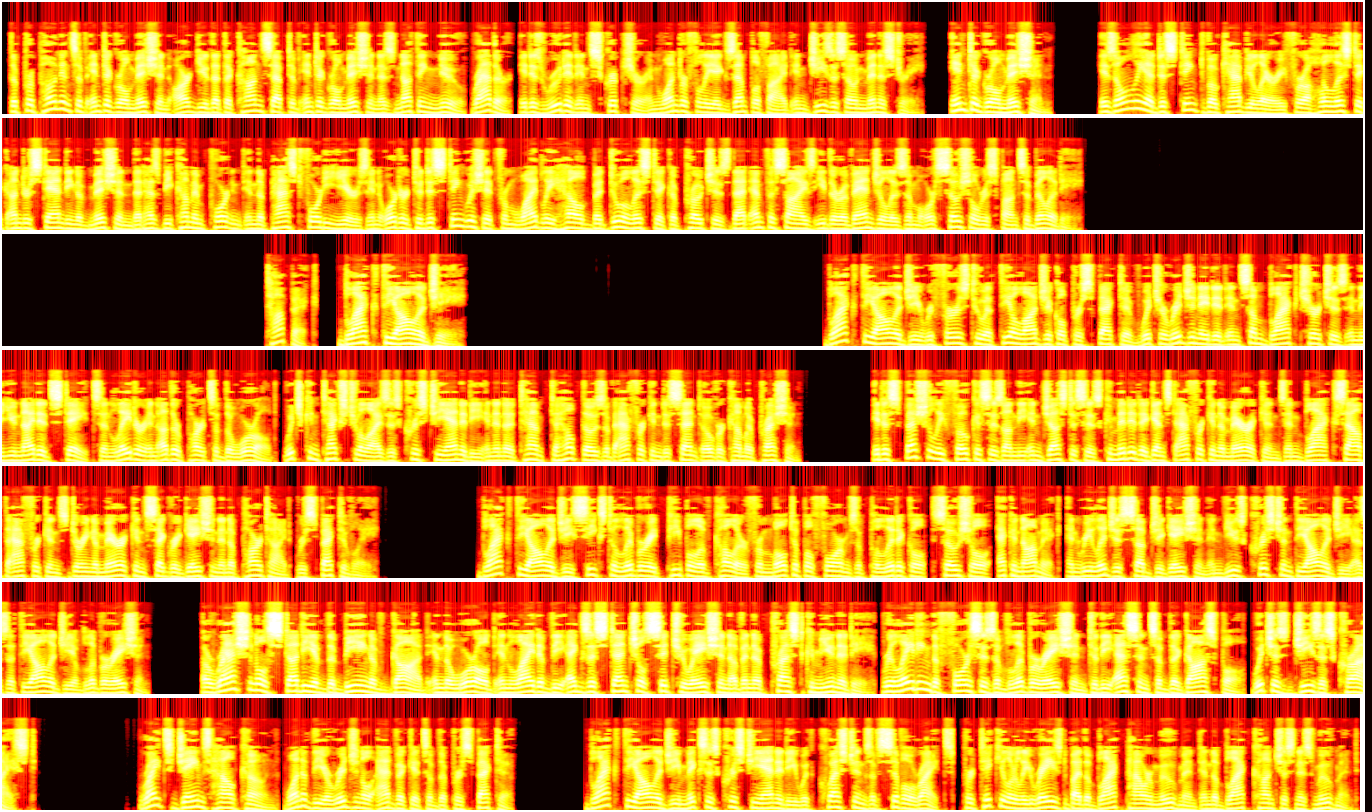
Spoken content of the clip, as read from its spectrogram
The proponents of integral mission argue that the concept of integral mission is nothing new, rather, it is rooted in Scripture and wonderfully exemplified in Jesus' own ministry. Integral mission is only a distinct vocabulary for a holistic understanding of mission that has become important in the past 40 years in order to distinguish it from widely held but dualistic approaches that emphasize either evangelism or social responsibility. Black theology Black theology refers to a theological perspective which originated in some black churches in the United States and later in other parts of the world, which contextualizes Christianity in an attempt to help those of African descent overcome oppression. It especially focuses on the injustices committed against African Americans and black South Africans during American segregation and apartheid, respectively. Black theology seeks to liberate people of color from multiple forms of political, social, economic, and religious subjugation and views Christian theology as a theology of liberation. A rational study of the being of God in the world in light of the existential situation of an oppressed community, relating the forces of liberation to the essence of the Gospel, which is Jesus Christ." Writes James Hal Cone, one of the original advocates of the perspective. Black theology mixes Christianity with questions of civil rights, particularly raised by the Black Power movement and the Black Consciousness movement.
